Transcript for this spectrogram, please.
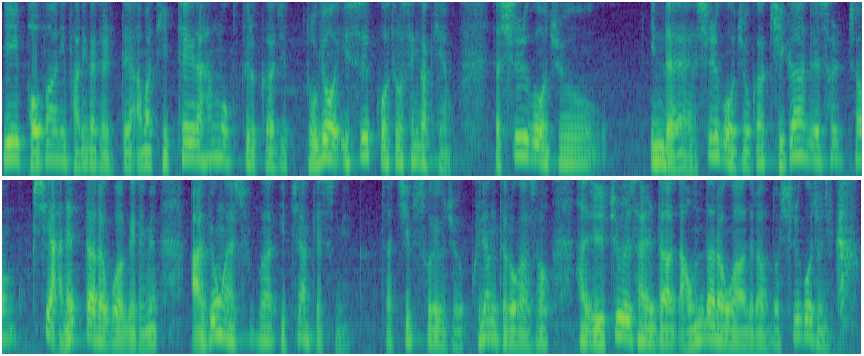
이 법안이 발의가 될 때 아마 디테일한 항목들까지 녹여 있을 것으로 생각해요. 자, 실거주 인데 실거주가 기간을 설정 혹시 안 했다라고 하게 되면 악용할 수가 있지 않겠습니까? 자, 집 소유주 그냥 들어가서 한 일주일 살다 나온다라고 하더라도 실거주니까.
